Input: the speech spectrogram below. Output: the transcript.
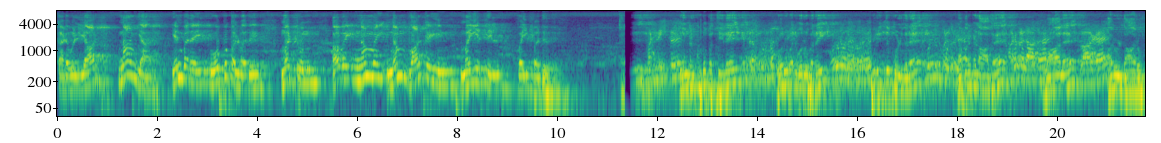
கடவுள் யார்? நாம் யார்? என்பதை ஒப்புக்கொள்வது மற்றும் அவை நம்மை நம் வாழ்க்கையின் மையத்தில் வைப்பது. எங்கள் குடும்பத்திலே ஒருவர் ஒருவரை ஒருவரொருவர் புரிந்து கொள்கிற நபர்களாக வாழ அருள்தாரும்.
